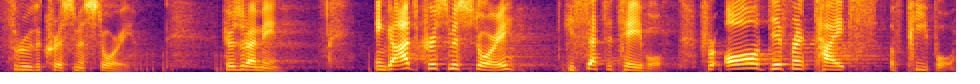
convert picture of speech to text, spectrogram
through the Christmas story. Here's what I mean. In God's Christmas story, he sets a table for all different types of people.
